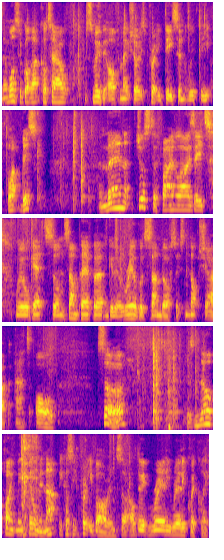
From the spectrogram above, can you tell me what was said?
Then once we've got that cut out, smooth it off and make sure it's pretty decent with the flap disc And then just to finalise it, we'll get some sandpaper and give it a real good sand off so it's not sharp at all. So, there's no point me filming that because it's pretty boring. So I'll do it really, really quickly.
